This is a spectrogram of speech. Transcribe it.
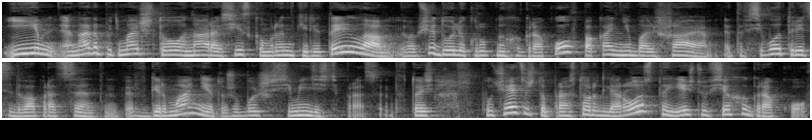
И надо понимать, что на российском рынке ритейла вообще доля крупных игроков пока небольшая. Это всего 32%. Например, в Германии это уже больше 70%. То есть получается, что простор для роста есть у всех игроков.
